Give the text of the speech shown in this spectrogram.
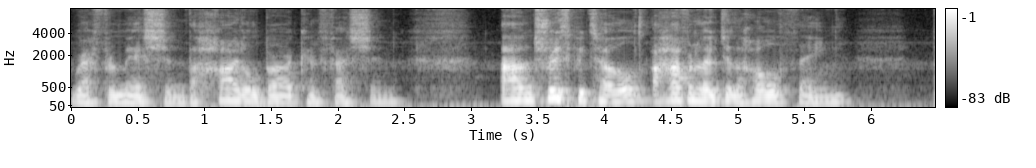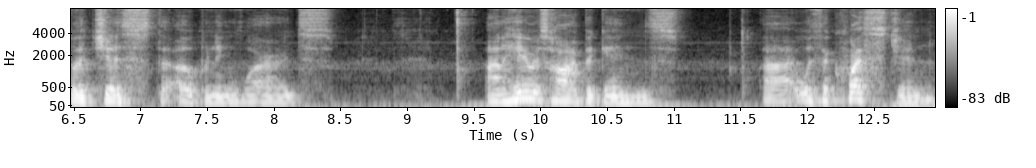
Reformation, the Heidelberg Confession. And truth be told, I haven't looked at the whole thing, but just the opening words. And here is how it begins uh, with a question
